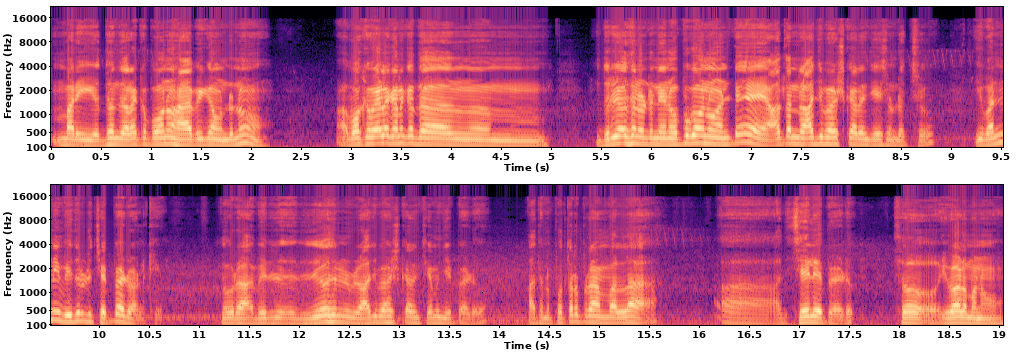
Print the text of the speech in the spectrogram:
మరి యుద్ధం జరగకపోను హ్యాపీగా ఉండును ఒకవేళ కనుక దుర్యోధనుడు నేను ఒప్పుకోను అంటే అతను రాజ్యభాష్కారం చేసి ఉండొచ్చు. ఇవన్నీ విదురుడు చెప్పాడు వాళ్ళకి. నువ్వు రా దుర్యోధనుడు రాజ్యబహిష్కారం చేయమని చెప్పాడు. అతను పుత్రప్రాయం వల్ల అది చేయలేపాడు. సో ఇవాళ మనం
